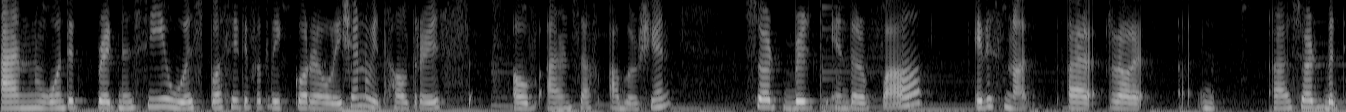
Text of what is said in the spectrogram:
Unwanted pregnancy was positively correlation with health risks of unsafe abortion. Short birth interval, it is not a, a short birth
